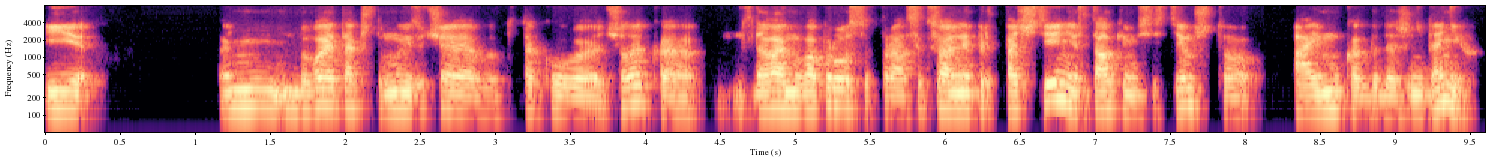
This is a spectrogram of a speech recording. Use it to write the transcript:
И бывает так, что мы, изучая вот такого человека, задавая ему вопросы про сексуальные предпочтения, сталкиваемся с тем, что а ему как бы даже не до них.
